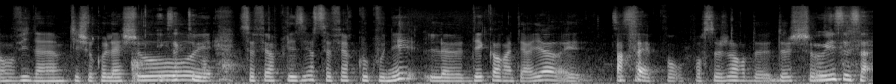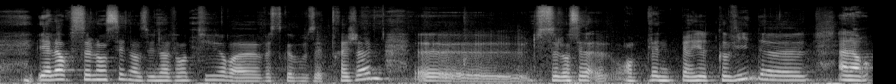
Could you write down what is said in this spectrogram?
envie d'un petit chocolat chaud et se faire plaisir, se faire coucouner, le décor intérieur est parfait pour, pour, ce genre de, de, choses. Oui, c'est ça. Et alors, se lancer dans une aventure, euh, parce que vous êtes très jeune, euh, se lancer en pleine période Covid euh, Alors,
